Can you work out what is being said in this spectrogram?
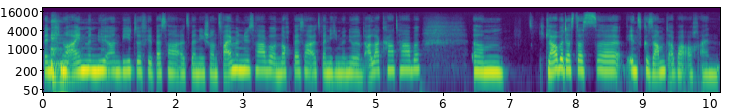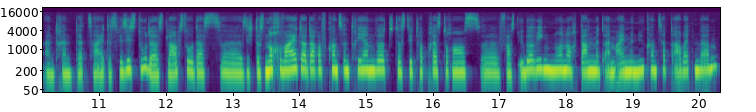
wenn ich nur ein Menü anbiete, viel besser, als wenn ich schon zwei Menüs habe und noch besser, als wenn ich ein Menü und à la carte habe. Ähm, ich glaube, dass das äh, insgesamt aber auch ein, ein Trend der Zeit ist. Wie siehst du das? Glaubst du, dass äh, sich das noch weiter darauf konzentrieren wird, dass die Top-Restaurants äh, fast überwiegend nur noch dann mit einem Ein-Menü-Konzept arbeiten werden?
